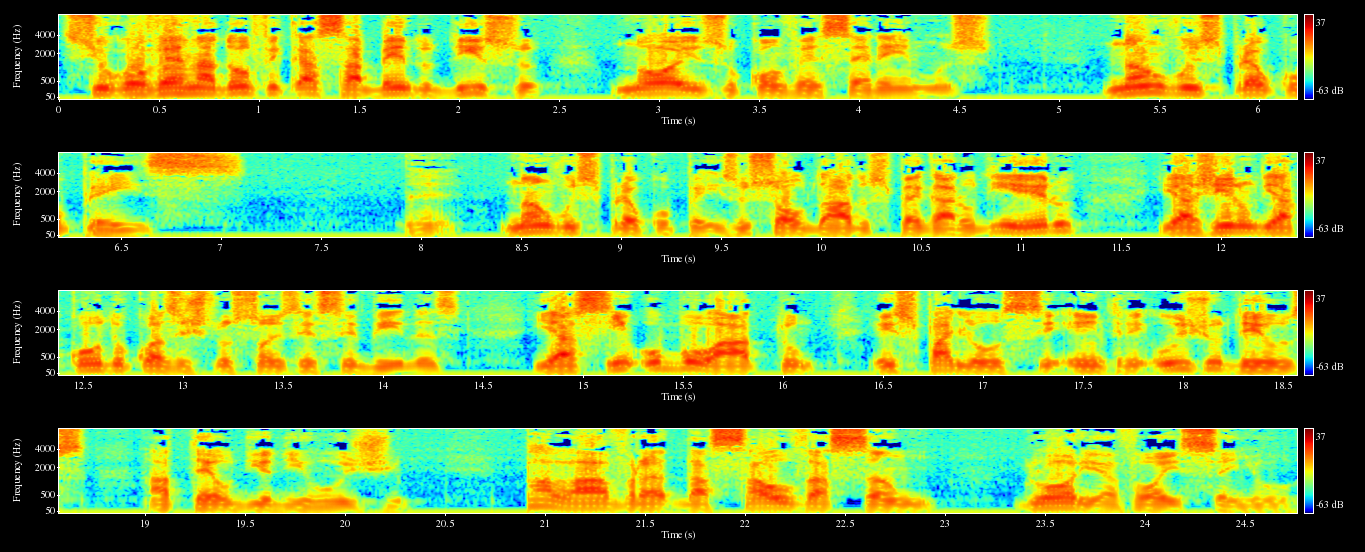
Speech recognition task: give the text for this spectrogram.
Se o governador ficar sabendo disso, nós o convenceremos. Não vos preocupeis. Né? Não vos preocupeis. Os soldados pegaram o dinheiro e agiram de acordo com as instruções recebidas. E assim o boato espalhou-se entre os judeus até o dia de hoje. Palavra da salvação. Glória a vós, Senhor.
